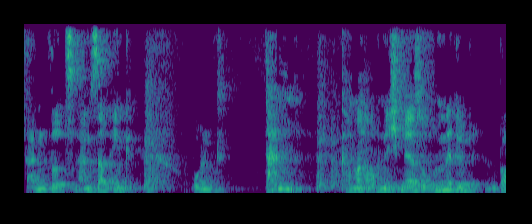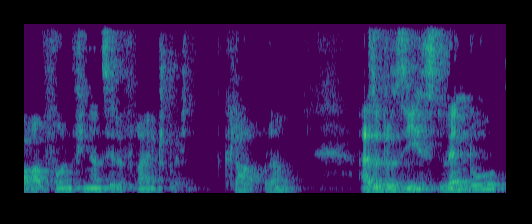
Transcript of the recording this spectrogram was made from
dann wird es langsam eng. Und dann kann man auch nicht mehr so unmittelbar von finanzieller Freiheit sprechen. Klar, oder? Also du siehst, wenn du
